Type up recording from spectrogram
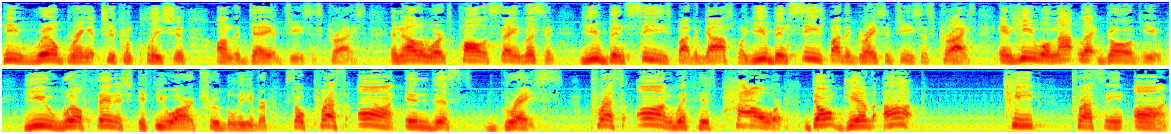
He will bring it to completion on the day of Jesus Christ. In other words, Paul is saying, listen, you've been seized by the gospel. You've been seized by the grace of Jesus Christ, and he will not let go of you. You will finish if you are a true believer. So press on in this grace. Press on with his power. Don't give up. Keep pressing on.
